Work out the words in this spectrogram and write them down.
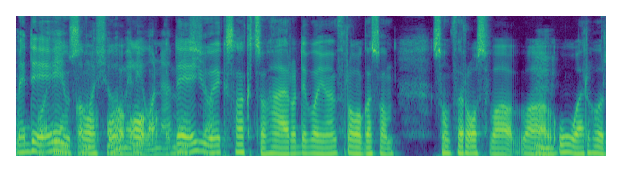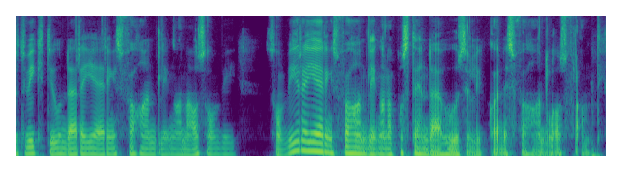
Men det är ju så, och, och det är ju exakt så här och det var ju en fråga som, som för oss var, var mm. oerhört viktig under regeringsförhandlingarna och som vi, som vi regeringsförhandlingarna på Ständerhuset lyckades förhandla oss fram till.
